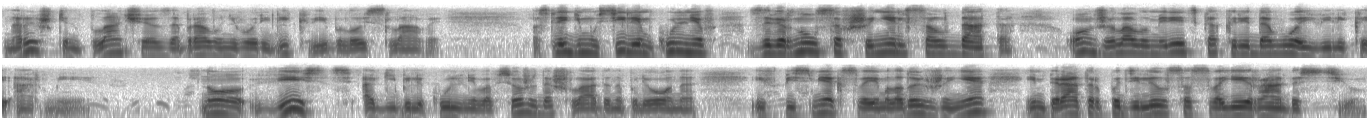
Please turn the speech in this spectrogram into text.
Нарышкин, плача, забрал у него реликвии былой славы. Последним усилием Кульнев завернулся в шинель солдата. Он желал умереть как рядовой великой армии. Но весть о гибели Кульнева все же дошла до Наполеона, и в письме к своей молодой жене император поделился своей радостью.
